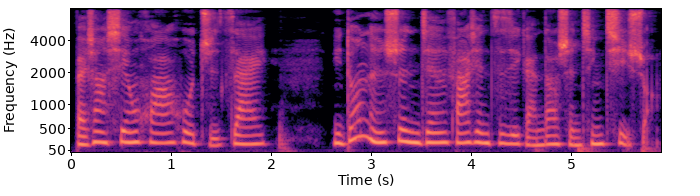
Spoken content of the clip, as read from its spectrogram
摆上鲜花或植栽，你都能瞬间发现自己感到神清气爽。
